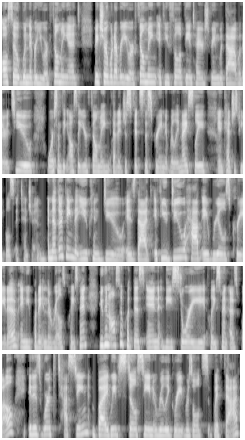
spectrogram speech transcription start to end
Also, whenever you are filming it, make sure whatever you are filming, if you fill up the entire screen with that, whether it's you or something else that you're filming, that it just fits the screen really nicely and catches people's attention. Another thing that you can do is that if you do have a Reels creative and you put it in the Reels placement, you can also put this in the story placement as well. It is worth testing, but we've still seen really great results with that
